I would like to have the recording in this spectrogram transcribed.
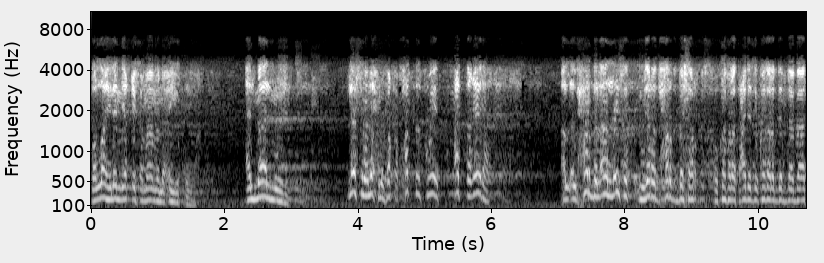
والله لن يقف أمامنا أي قوة. المال موجود. لسنا نحن فقط حتى الكويت حتى غيرها. الحرب الآن ليست مجرد حرب بشر وكثرة عدد وكثرة دبابات.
